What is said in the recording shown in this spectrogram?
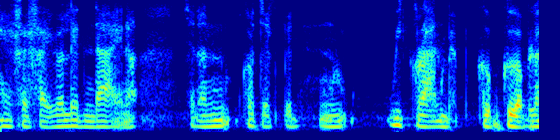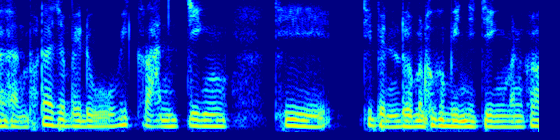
ให้ใครๆก็เล่นได้เนอะฉะนั้นก็จะเป็นวิกรานแบบเกือบๆแล้วกันเพราะถ้าจะไปดูวิกรานจริงที่ที่เป็นเรือบรรทุกเครื่องบินจริงๆมันก็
